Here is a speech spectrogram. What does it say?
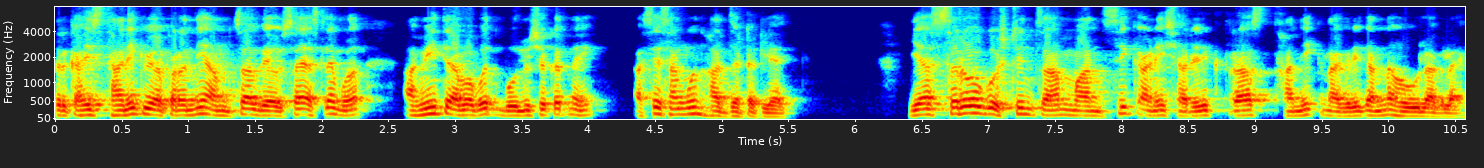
तर काही स्थानिक व्यापाऱ्यांनी आमचा व्यवसाय असल्यामुळं आम्ही त्याबाबत बोलू शकत नाही असे सांगून हात झटकले आहेत. या सर्व गोष्टींचा मानसिक आणि शारीरिक त्रास स्थानिक नागरिकांना होऊ लागलाय.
